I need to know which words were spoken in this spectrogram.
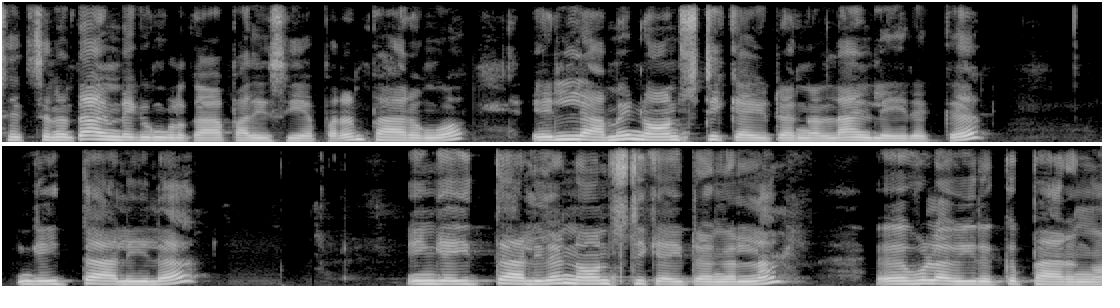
செக்ஷனை தான் இன்றைக்கி உங்களுக்காக பதிவு செய்ய போகிறேன் பாருங்க எல்லாமே நான்ஸ்டிக் ஐட்டங்கள் தான் இதில் இருக்குது இங்கே இத்தாலியில் இங்கே இத்தாலியில் நான்ஸ்டிக் ஐட்டங்கள்லாம் எவ்வளவு இருக்குது பாருங்க.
